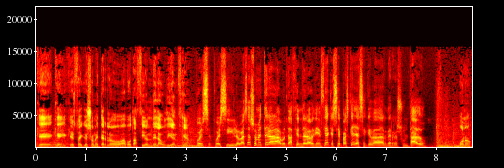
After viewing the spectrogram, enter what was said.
que, que- que esto hay que someterlo a votación de la audiencia. Pues, pues si lo vas a someter a la votación de la audiencia, que sepas que ya sé que va a dar de resultado. Bueno,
